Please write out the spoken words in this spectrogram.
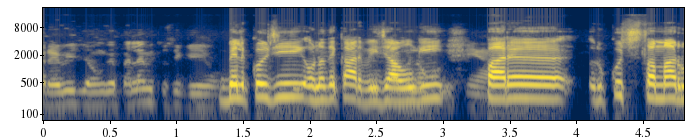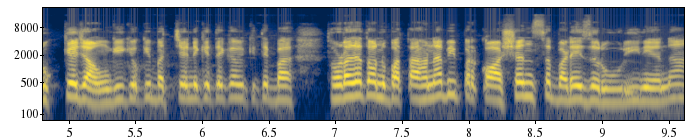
ਘਰੇ ਵੀ ਜਾਓਗੇ ਪਹਿਲਾਂ ਵੀ ਤੁਸੀਂ ਗਏ ਹੋ? ਬਿਲਕੁਲ ਜੀ ਉਹਨਾਂ ਦੇ ਘਰ ਵੀ ਜਾਊਂਗੀ ਪਰ ਕੁਝ ਸਮਾਂ ਰੁੱਕ ਕੇ ਜਾਊਂਗੀ ਕਿਉਂਕਿ ਬੱਚੇ ਨੇ ਕਿਤੇ ਕਿਤੇ ਥੋੜਾ ਜਿਹਾ ਤੁਹਾਨੂੰ ਪਤਾ ਹੈ ਨਾ ਵੀ ਪ੍ਰੀਕਾਸ਼ਨਸ ਬੜੇ ਜ਼ਰੂਰੀ ਨੇ ਨਾ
